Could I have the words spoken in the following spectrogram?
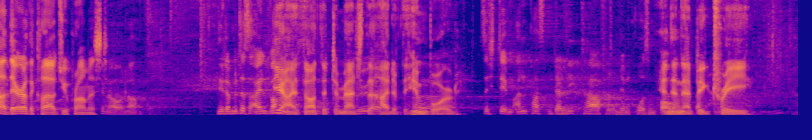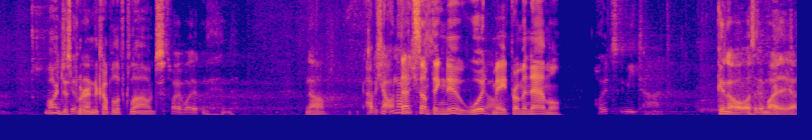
Ah, there are the clouds you promised. Yeah, I thought that to match the height of the hymn board, and then that big tree, well, I just put in a couple of clouds. That's something new, wood made from enamel. Genau, aus Email, ja.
